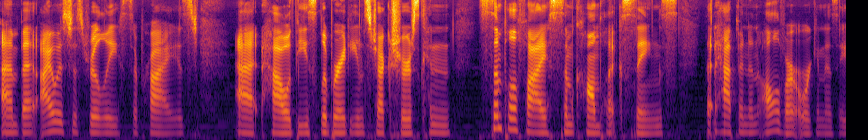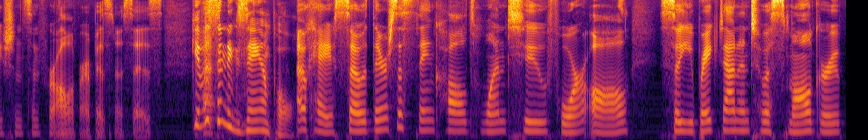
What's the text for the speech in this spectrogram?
Um, but I was just really surprised at how these liberating structures can simplify some complex things that happen in all of our organizations and for all of our businesses. Give us uh, an example. Okay, so there's this thing called one, two, four, all. So you break down into a small group,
